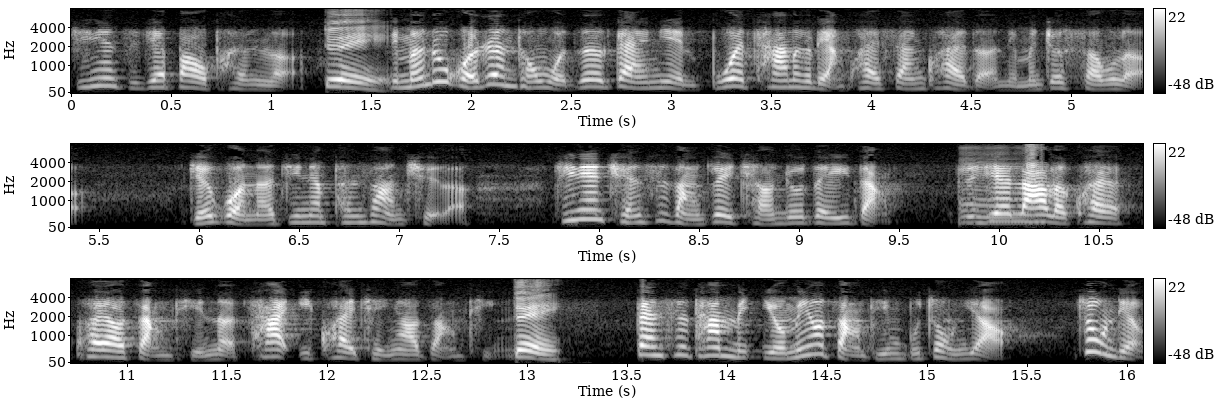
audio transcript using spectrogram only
今天直接爆喷了，对，你们如果认同我这个概念，不会差那个两块三块的，你们就收了。结果呢，今天喷上去了。今天全市场最强就这一档，直接拉了快快要涨停了，差一块钱要涨停。对，但是它没有没有涨停不重要，重点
